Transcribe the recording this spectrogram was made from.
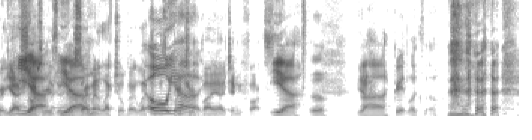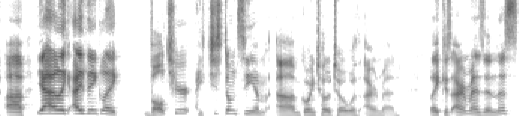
there. Yeah. Yeah, Shocker is in yeah. there. Sorry, I meant Electro, but Electro Oh, was yeah. butchered by uh, Jamie Foxx. Yeah. Ugh. Yeah. Uh, great look though. uh, yeah, like I think like Vulture, I just don't see him um, going toe to toe with Iron Man. Like, cause Iron Man's in this,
